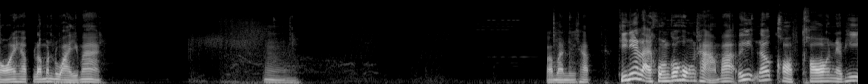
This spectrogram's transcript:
น้อยครับ แล้วมันไวมากอืมประมาณนี้ครับ ทีนี้หลายคนก็คงถามว่าเอ้ยแล้วขอบทองเนี่ยพี่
